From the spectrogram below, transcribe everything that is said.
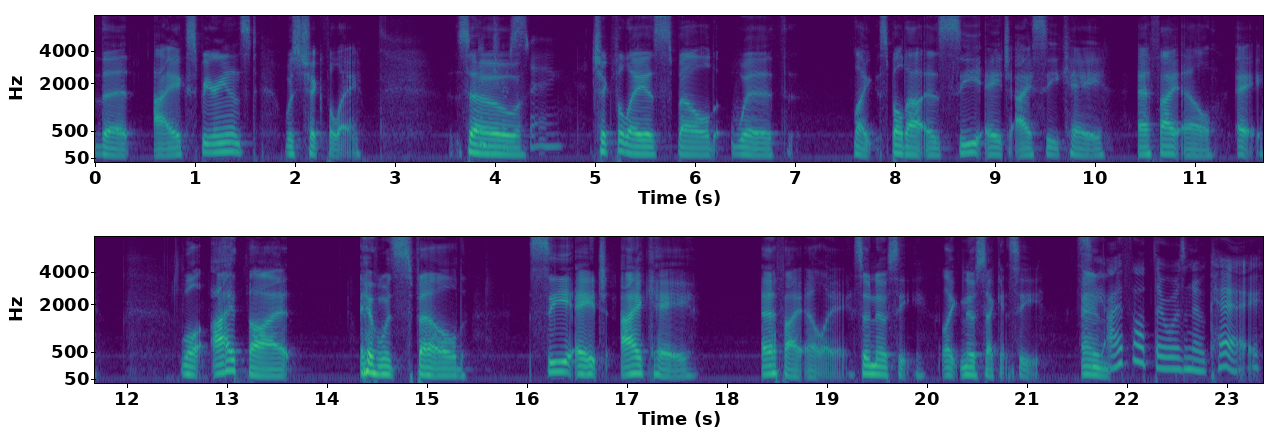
that I experienced was Chick Fil A. So Chick fil A is spelled with, like, spelled out as C H I C K F I L A. Well, I thought it was spelled C H I K F I L A. So no C, like no second C. And, See, I thought there was no K.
